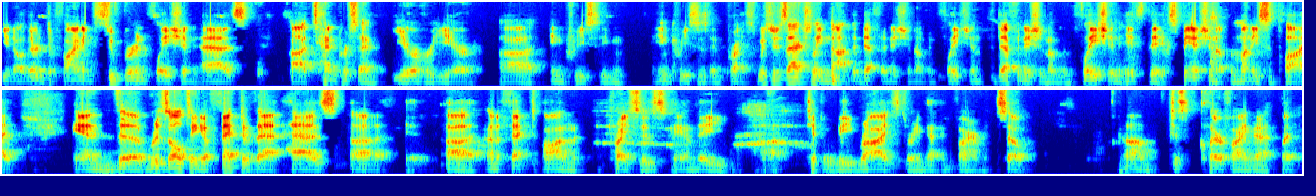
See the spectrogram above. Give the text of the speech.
You know, they're defining superinflation as uh, 10% year over year uh, increasing increases in price, which is actually not the definition of inflation. The definition of inflation is the expansion of the money supply, and the resulting effect of that has uh, uh an effect on prices, and they uh, typically rise during that environment. So, um, just clarifying that, but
